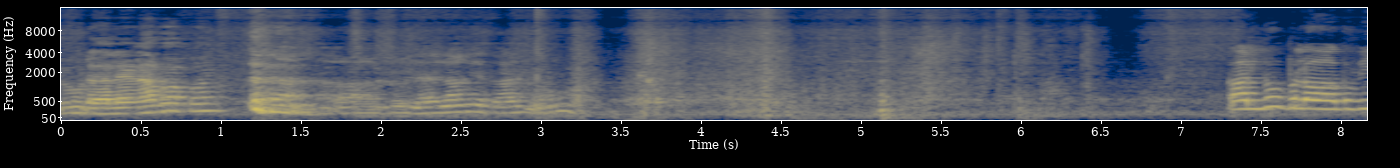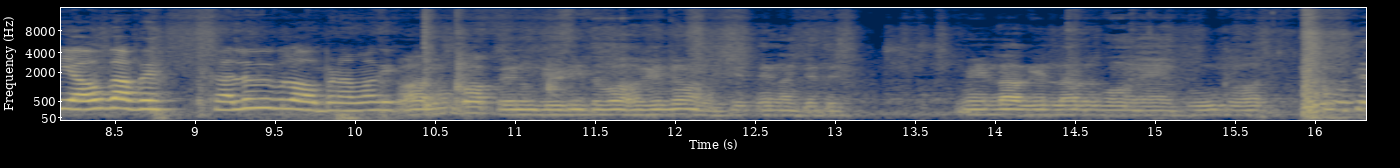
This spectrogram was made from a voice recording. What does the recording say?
ਝੂਟਾ ਲੈਣਾ ਪਾਪਾ ਤੂੰ ਲੈ ਲਾਂਗੇ ਕੱਲ ਨੂੰ। ਕੱਲ ਨੂੰ ਬਲੌਗ ਵੀ ਆਊਗਾ ਫਿਰ। ਕੱਲ ਨੂੰ ਵੀ ਬਲੌਗ ਬਣਾਵਾਂਗੇ। ਕੱਲ ਨੂੰ ਪਾਪੇ ਨੂੰ ਗੇੜੀ ਦਵਾ ਕੇ ਲਿਆਉਣੀ ਕਿਤੇ ਨਾ ਕਿਤੇ। ਮੇਲਾ ਗੇਲਾ ਦਿਖਾਉਣੇ ਆ ਤੂੰ ਬਾਅਦ ਉਹ ਤੇ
